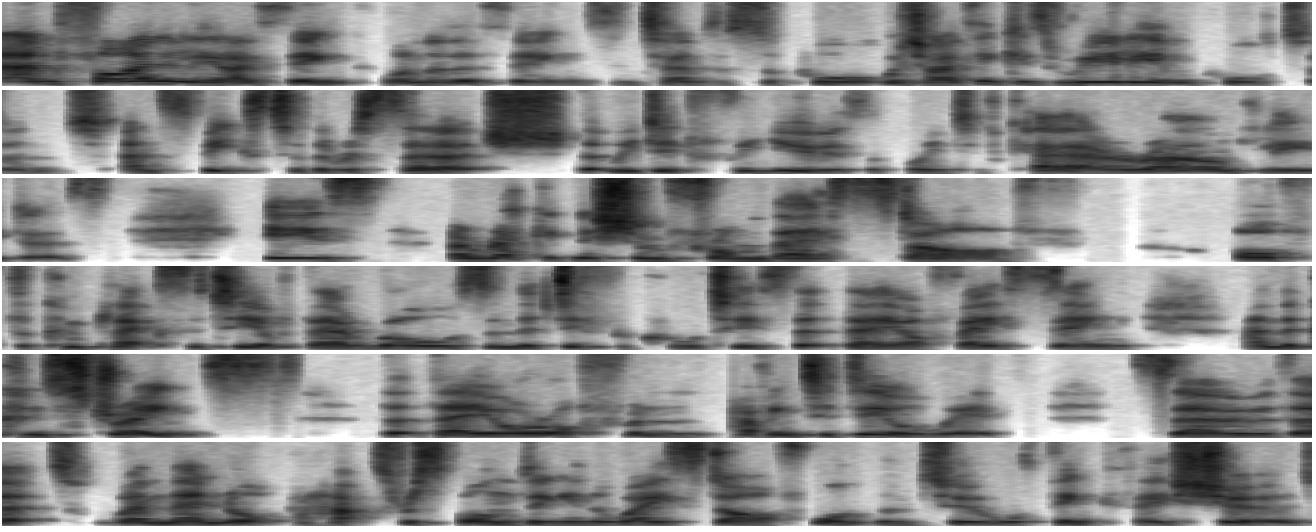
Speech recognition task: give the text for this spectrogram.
And finally, I think one of the things in terms of support, which I think is really important and speaks to the research that we did for you as a point of care around leaders, is a recognition from their staff of the complexity of their roles and the difficulties that they are facing and the constraints that they are often having to deal with. So that when they're not perhaps responding in the way staff want them to or think they should,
